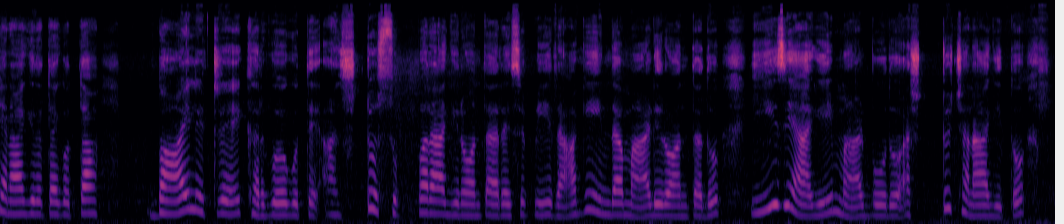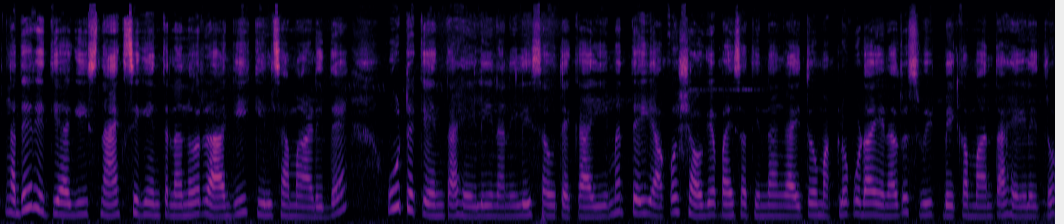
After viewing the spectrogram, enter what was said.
ಚೆನ್ನಾಗಿರುತ್ತೆ ಗೊತ್ತಾ? ಬಾಯ್ಲಿಟ್ರೆ ಕರ್ಗೋಗುತ್ತೆ. ಅಷ್ಟು ಸೂಪರಾಗಿರೋವಂಥ ರೆಸಿಪಿ ರಾಗಿಯಿಂದ ಮಾಡಿರೋ ಅಂಥದ್ದು ಈಸಿಯಾಗಿ ಮಾಡ್ಬೋದು. ಅಷ್ಟು ಚೆನ್ನಾಗಿತ್ತು. ಅದೇ ರೀತಿಯಾಗಿ ಸ್ನ್ಯಾಕ್ಸಿಗೆ ಅಂತ ನಾನು ರಾಗಿ ಕೀಲ್ಸ ಮಾಡಿದ್ದೆ. ಊಟಕ್ಕೆ ಅಂತ ಹೇಳಿ ನಾನಿಲ್ಲಿ ಸೌತೆಕಾಯಿ ಮತ್ತು ಯಾಕೋ ಶಾವಿಗೆ ಪಾಯಸ ತಿನ್ನಂಗಾಯಿತು ಮಕ್ಕಳು ಕೂಡ ಏನಾದರೂ ಸ್ವೀಟ್ ಬೇಕಮ್ಮ ಅಂತ ಹೇಳಿದರು.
